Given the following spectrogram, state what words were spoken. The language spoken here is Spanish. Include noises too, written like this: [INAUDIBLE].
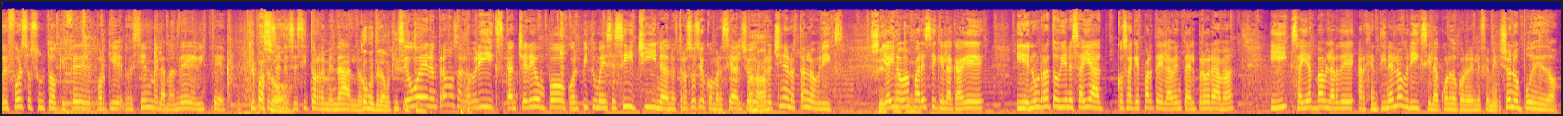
refuerzos un toque, Fede, porque recién me la mandé, ¿viste? ¿Qué pasó? Entonces necesito remendarlo. ¿Cómo te la hiciste? Digo, bueno, entramos a los BRICS, canchereo un poco. El Pitu me dice, sí, China, nuestro socio comercial. Yo digo, pero China no está en los BRICS. Sí, y ahí nomás claro. parece que la cagué. Y en un rato viene Sayat, cosa que es parte de la venta del programa. Y Sayat va a hablar de Argentina en los BRICS y el acuerdo con el FMI. Yo no puedo.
